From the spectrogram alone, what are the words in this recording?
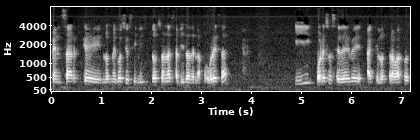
pensar que los negocios ilícitos son la salida de la pobreza y por eso se debe a que los trabajos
